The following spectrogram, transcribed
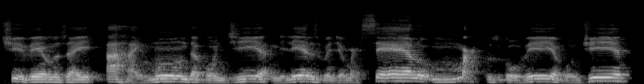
Tivemos aí a Raimunda, bom dia. Milheiros, bom dia, Marcelo. Marcos Gouveia, bom dia.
